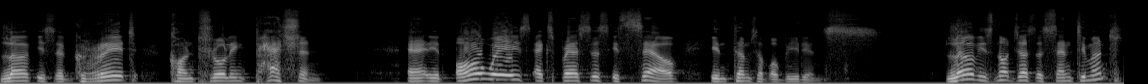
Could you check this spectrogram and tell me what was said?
Love is a great controlling passion, and it always expresses itself in terms of obedience." Love is not just a sentiment,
